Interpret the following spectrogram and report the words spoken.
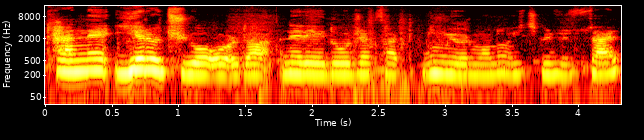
Kendine yer açıyor orada. Nereye doğacak artık bilmiyorum onu. Hiçbir güzel.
